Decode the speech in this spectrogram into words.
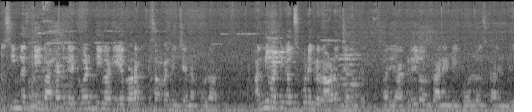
సో సీమ్లెస్ మీకు అన్నట్టుగా ఎటువంటి వాటి ఏ ప్రోడక్ట్కి సంబంధించి అయినా కూడా అన్ని వర్టికల్స్ కూడా ఇక్కడ రావడం జరుగుతుంది. మరి అగ్రి లోన్ కానివ్వండి గోల్డ్ లోన్స్ కానివ్వండి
